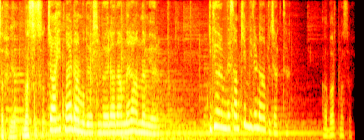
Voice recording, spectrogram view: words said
Safiye. Nasılsın? Cahit nereden buluyorsun böyle adamları anlamıyorum. Gidiyorum desem kim bilir ne yapacaktı. Abartma Safiye.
